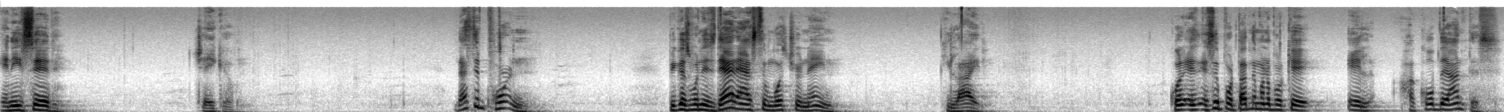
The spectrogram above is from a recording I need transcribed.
And he said, Jacob. That's important. Because when his dad asked him, What's your name? He lied. Es importante, hermano, porque el Jacob de antes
